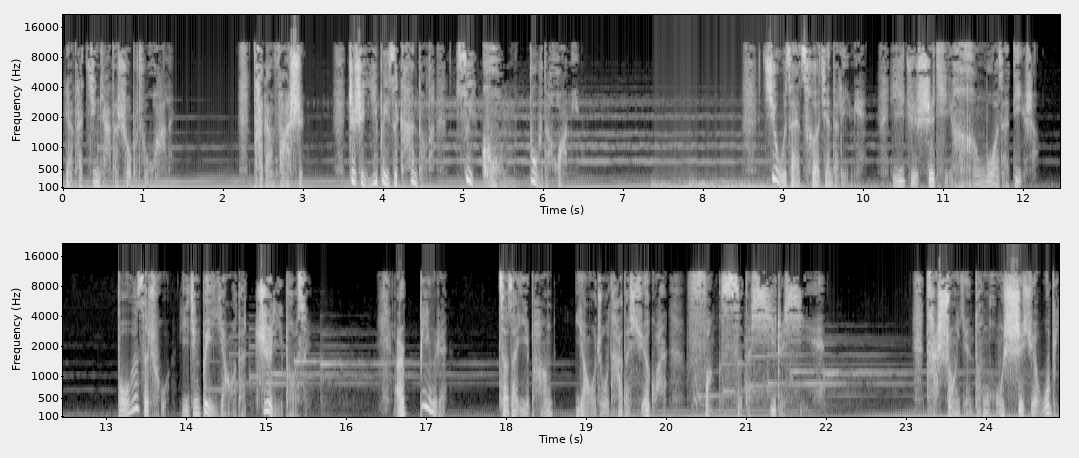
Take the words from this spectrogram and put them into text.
让他惊讶的说不出话来。他敢发誓，这是一辈子看到的最恐怖的画面。就在侧间的里面，一具尸体横卧在地上，脖子处已经被咬得支离破碎，而病人则在一旁咬住他的血管，放肆的吸着血。他双眼通红，嗜血无比。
